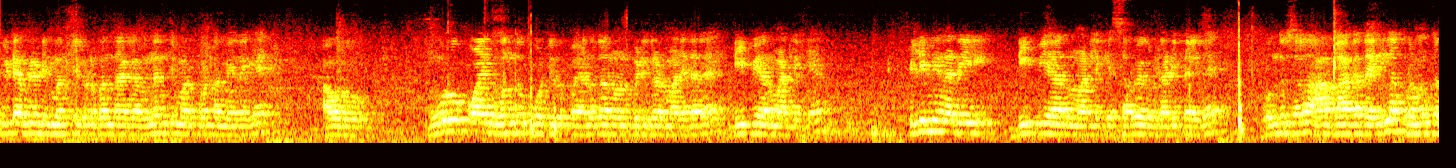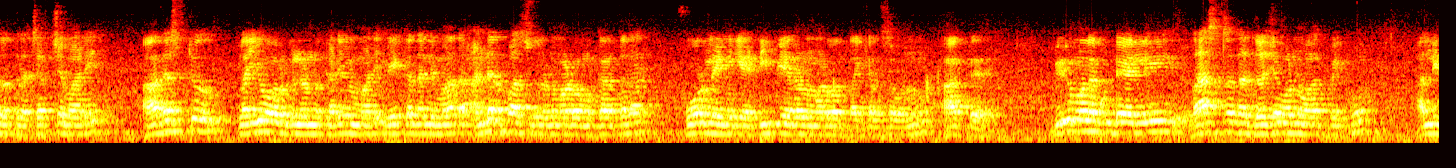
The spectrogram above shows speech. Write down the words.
P W D ಮಂತ್ರಿಗಳು ಬಂದಾಗ ವಿನಂತಿ ಮಾಡಿಕೊಂಡ ಮೇರೆಗೆ ಅವರು ಮೂರು ಪಾಯಿಂಟ್ ಒಂದು ಕೋಟಿ ರೂಪಾಯಿ ಅನುದಾನವನ್ನು ಬಿಡುಗಡೆ ಮಾಡಿದ್ದಾರೆ. ಡಿ ಪಿ ಆರ್ ಮಾಡಲಿಕ್ಕೆ. ಪ್ರಿಲಿಮಿನರಿ ಡಿ ಪಿ ಆರ್ ಮಾಡಲಿಕ್ಕೆ ಸರ್ವೆಗಳು ನಡೀತಾ ಇದೆ. ಒಂದು ಸಲ ಆ ಭಾಗದ ಎಲ್ಲ ಪ್ರಮುಖರ ಹತ್ರ ಚರ್ಚೆ ಮಾಡಿ, ಆದಷ್ಟು ಫ್ಲೈಓವರ್ಗಳನ್ನು ಕಡಿಮೆ ಮಾಡಿ, ಬೇಕಾದಲ್ಲಿ ಮಾತ್ರ ಅಂಡರ್ ಪಾಸ್ಗಳನ್ನು ಮಾಡುವ ಮುಖಾಂತರ ಫೋರ್ ಲೈನಿಗೆ ಡಿ ಪಿ ಆರ್ ಅನ್ನು ಮಾಡುವಂಥ ಕೆಲಸವನ್ನು ಆಗ್ತಾಯಿದೆ ಬಿರುಮಲಗುಡ್ಡೆಯಲ್ಲಿ ರಾಷ್ಟ್ರದ ಧ್ವಜವನ್ನು ಹಾಕಬೇಕು, ಅಲ್ಲಿ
